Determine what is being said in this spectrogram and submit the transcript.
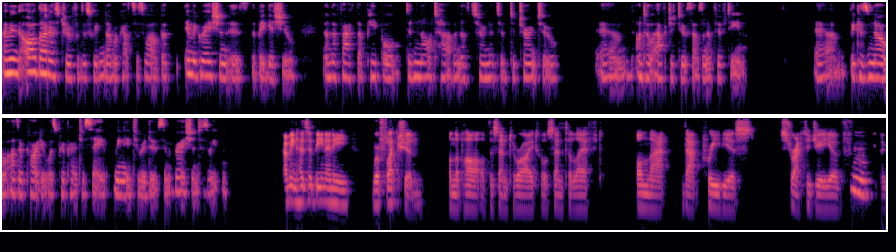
I mean, all that is true for the Sweden Democrats as well, but immigration is the big issue and the fact that people did not have an alternative to turn to um, until after 2015. Um, because no other party was prepared to say we need to reduce immigration to Sweden. I mean, has there been any reflection on the part of the centre right or centre left on that that previous strategy of mm. you know,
